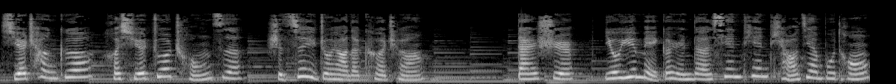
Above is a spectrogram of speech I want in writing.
学唱歌和学捉虫子是最重要的课程，但是。由于每个人的先天条件不同，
